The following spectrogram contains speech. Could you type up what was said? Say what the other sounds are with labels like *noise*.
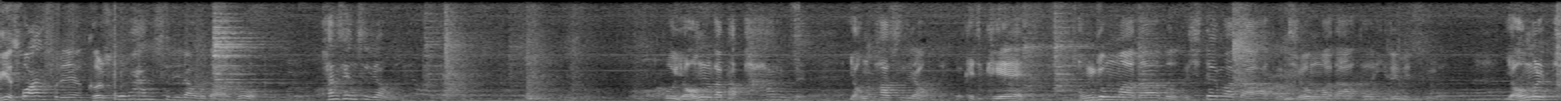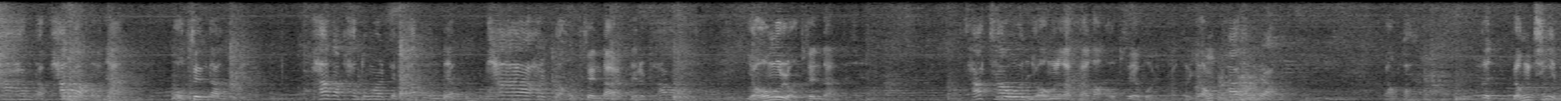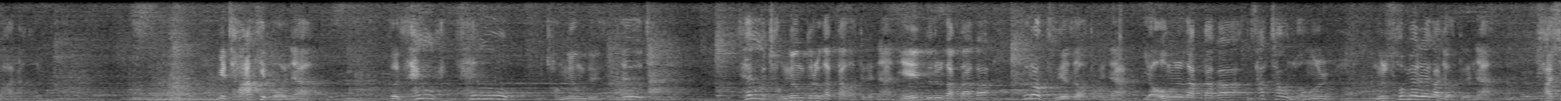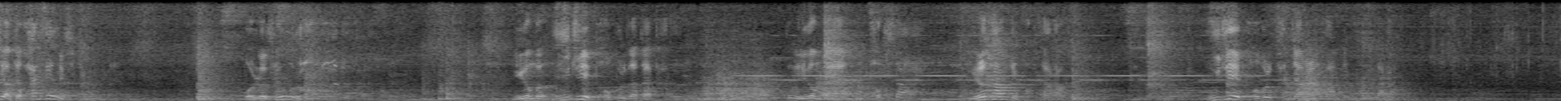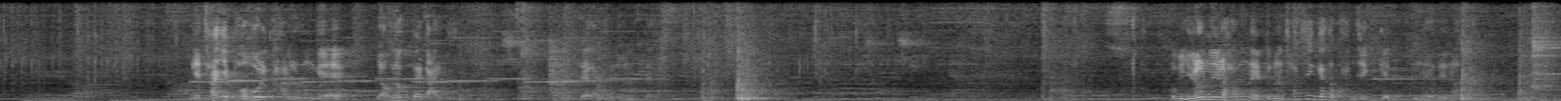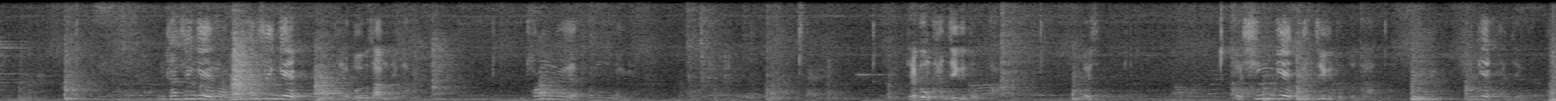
그게 소환술이에요. 그걸 소환술이라고도 하고 환생술이라고 해요. 그 영을 갖다 파는데 영파술이라고 해요. 그- 그게 종족마다 뭐 그 시대마다 그 지역마다 그 이름이 틀려. 영을 파한다. 파가 뭐냐? 없앤다는 소리야. 파가 파동할 때 파도인데 파할 때 없앤다 할 때를 해요. 영을 없앤다는 뜻이야. 4차원 영을 갖다가 없애버린다. 그 영파술이라고. 해요. 영파. 그 명칭이 많아. 그거. 이게 정확히 뭐냐? 그 새우 새우 정령들 있어. 새우 정령. 새우 정령들을 갖다가 어떻게 하냐? 얘들을 갖다가 끌어들여서 어떻게 하냐? 영을 갖다가 4차원 영을 을 소멸해가지고 어떻게 하냐? 다시 어떻게 환생을 시키는 거야. 뭘로 새우로. *laughs* 이건 뭐 우주의 법을 갖다가 다루는 거야. 그럼 이건 뭐야? 법사. 이런 사람들 법사라고. 우주의 법을 관장하는 사람들 법사라고. 이게 자기 법을 다루는 게 영역대가 있어. 영역대가 있어, 영역대가. 그럼 이런 일을 하는 애들은 천신계에서 관직 있게 높은. 그럼 천신계에서, 천신계 대부분 사람들이 가. 천명이야, 천명이야. 대부분 관직이 높아. 그, 그 신계 관직이 높은 사람. 신계 관직이 높아.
